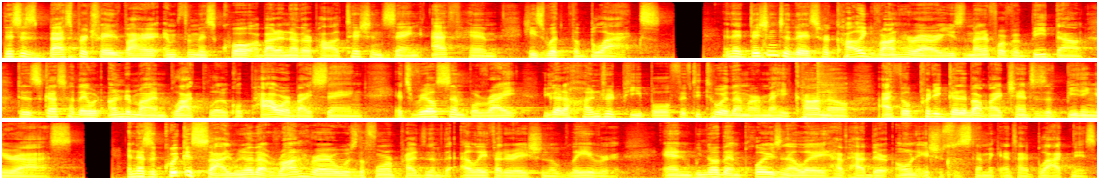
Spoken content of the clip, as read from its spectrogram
This is best portrayed by her infamous quote about another politician saying, F him, he's with the blacks. In addition to this, her colleague Ron Herrera used the metaphor of a beatdown to discuss how they would undermine black political power by saying, It's real simple, right? You got 100 people, 52 of them are Mexicano. I feel pretty good about my chances of beating your ass. And as a quick aside, we know that Ron Herrera was the former president of the LA Federation of Labor, and we know that employers in LA have had their own issues with systemic anti-blackness.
